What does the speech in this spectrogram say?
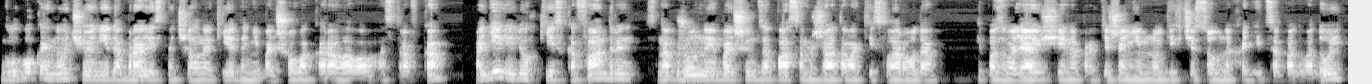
Глубокой ночью они добрались на челноке до небольшого кораллового островка, одели легкие скафандры, снабженные большим запасом сжатого кислорода и позволяющие на протяжении многих часов находиться под водой,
